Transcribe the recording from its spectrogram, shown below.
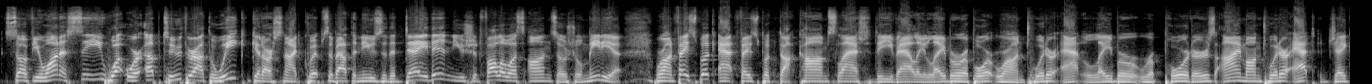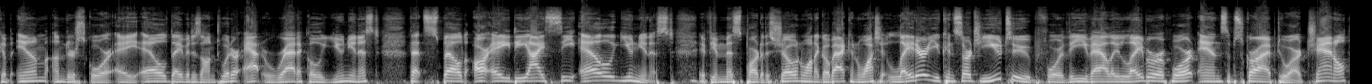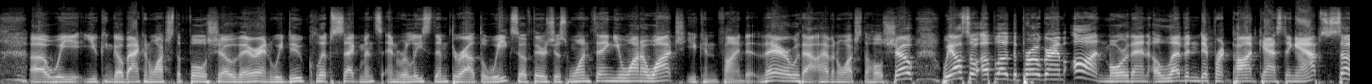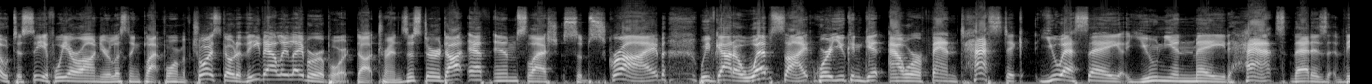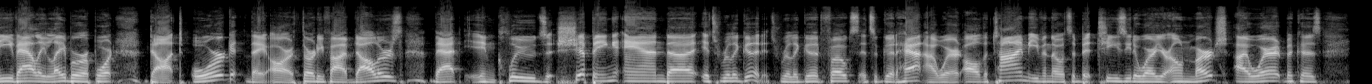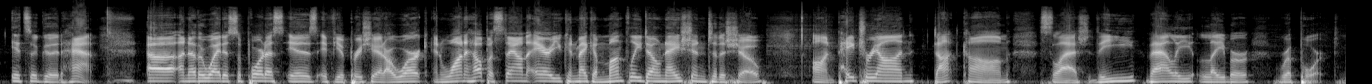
So if you want to see what we're up to throughout the week, get our snide quips about the news of the day, then you should follow us on social media. We're on Facebook at facebook.com slash the Valley Labor Report. We're on Twitter at Labor Reporters. I'm on Twitter at Jacob M underscore AL. David is on Twitter at Radical Unionist. That's spelled R-A-D-I-C-L Unionist. If you missed part of the show and want to go back and watch it later, you can search YouTube for the Valley Labor Report and subscribe to our channel. Uh, we You can go back and watch the full show there, and we do clip segments and release them throughout the week. So if there's just one thing you want to watch, you can find it there without having to watch the whole show. We also upload the program on more than 11 different podcasting apps. So to see if we are on your listening platform of choice, go to thevalleylaborreport.transistor.fm slash subscribe. We've got a website where you can get our fantastic USA Union Made hats. That is thevalleylaborreport.org. They are $35. That includes shipping, and uh, it's really good. It's really good, folks. It's a good hat. I wear it all the time, even though it's a bit cheesy to wear your own merch. I wear it because it's a good hat. Uh, another way to support us is if you appreciate our work and want to help us stay on the air, you can make a monthly donation to the show on patreon.com slash the valley labor report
